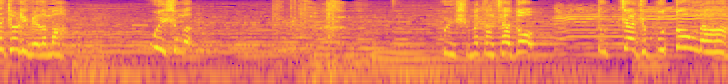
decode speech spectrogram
在这里面了吗？为什么？为什么大家都都站着不动呢？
